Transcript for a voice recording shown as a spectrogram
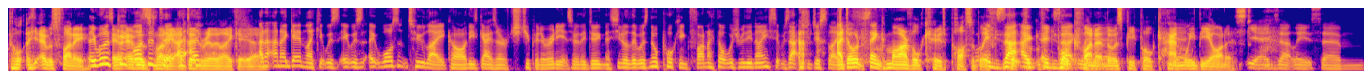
It was funny. It was It, good, it was wasn't funny. it? I, I- did I- really like it. Yeah. And and again, like it was it was it wasn't too like oh these guys are stupid or idiots. Are they doing this? You know, there was no poking fun. I thought was really nice. It was actually just like I don't think Marvel could possibly Exact- poke, poke exactly, fun at those people. Can Yeah. we be honest? Yeah, exactly. It's um.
